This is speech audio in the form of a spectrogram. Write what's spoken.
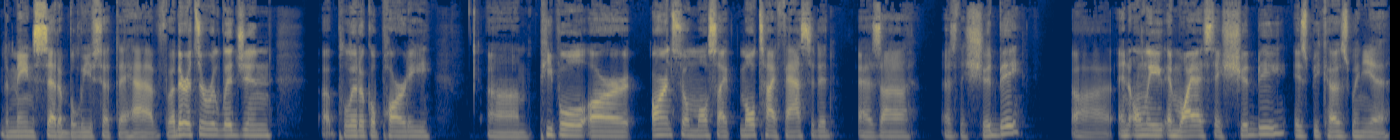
the main set of beliefs that they have, whether it's a religion, a political party, um, people are aren't so multi multifaceted as uh as they should be uh, and only and why I say should be is because when you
